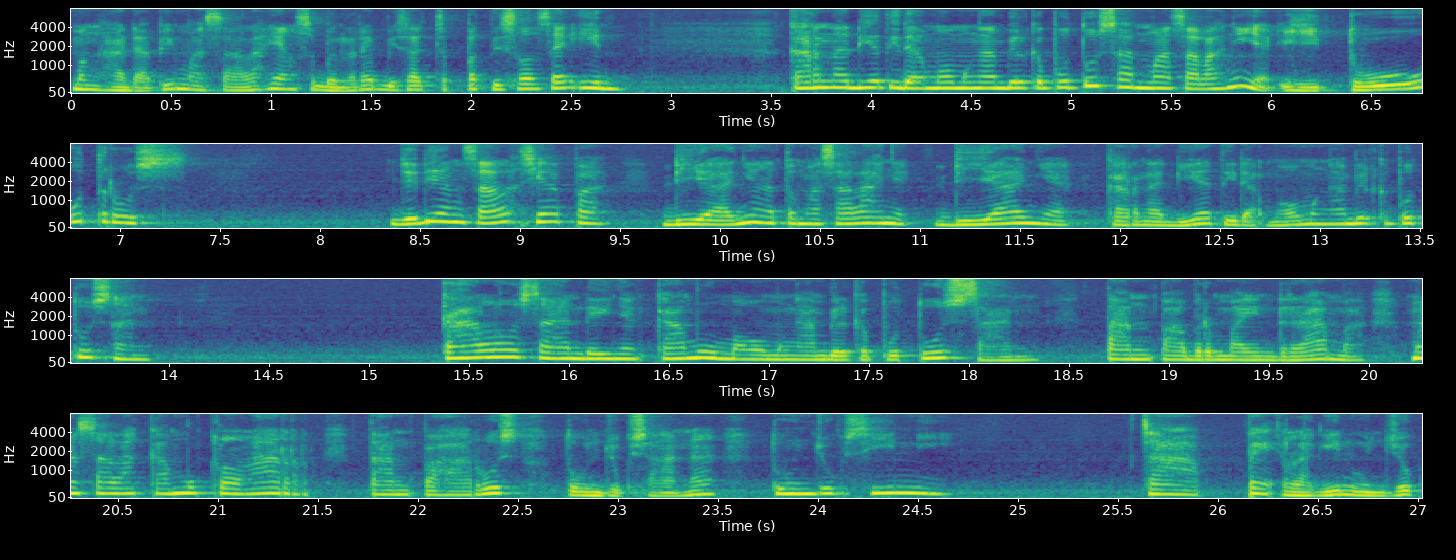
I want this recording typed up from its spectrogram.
menghadapi masalah yang sebenarnya bisa cepat diselesaikan. Karena dia tidak mau mengambil keputusan, masalahnya ya itu terus. Jadi yang salah siapa? Dianya atau masalahnya? Dianya, karena dia tidak mau mengambil keputusan. Kalau seandainya kamu mau mengambil keputusan, tanpa bermain drama, masalah kamu kelar tanpa harus tunjuk sana, tunjuk sini. Capek lagi nunjuk,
